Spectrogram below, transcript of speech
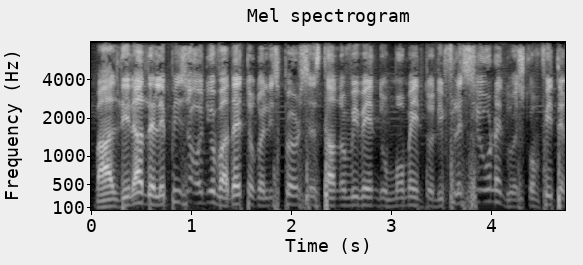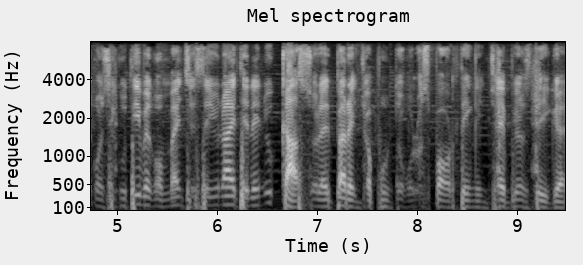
Ma al di là dell'episodio va detto che gli Spurs stanno vivendo un momento di flessione, due sconfitte consecutive con Manchester United e Newcastle e il pareggio appunto con lo Sporting in Champions League.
